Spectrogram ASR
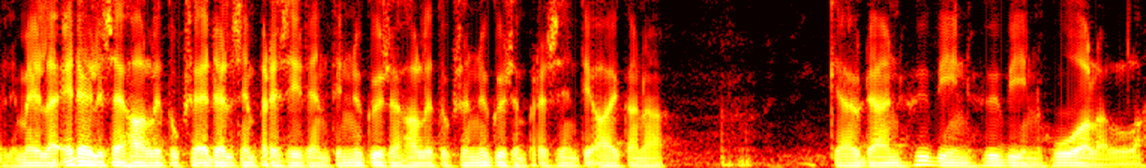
Eli meillä edellisen hallituksen, edellisen presidentin, nykyisen hallituksen, nykyisen presidentin aikana käydään hyvin, hyvin huolella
